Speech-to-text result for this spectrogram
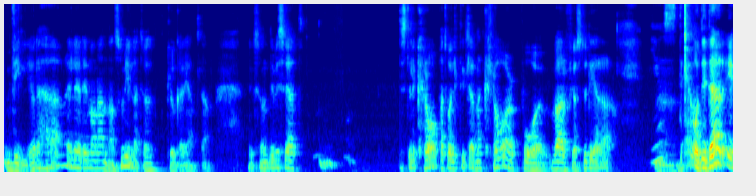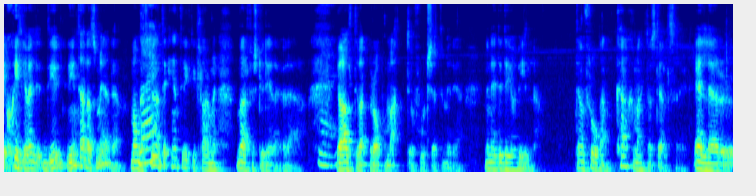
Vill jag det här eller är det någon annan som vill att jag pluggar egentligen? Liksom, det vill säga att det ställer krav på att vara lite grann klar på varför jag studerar. Just det. Och det där är, skiljer väldigt, det är, det är inte alla som är det. Många Nej. studenter är inte riktigt klara med varför studerar jag det här? Nej. Jag har alltid varit bra på matte och fortsätter med det. Men är det det jag vill? Den frågan kanske man inte har ställt sig. Eller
